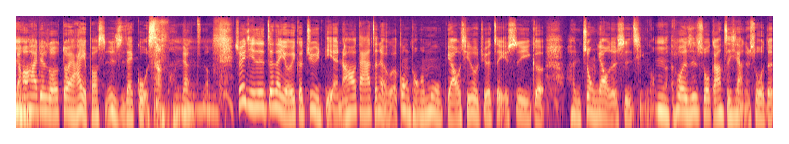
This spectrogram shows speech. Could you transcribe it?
然后他就说，对啊，他也不知道是日子在过什么这样子。嗯、所以其实真的有一个据点，然后大家真的有个共同的目标，其实我觉得这也是一个很重要的事情哦。嗯，或者是说刚刚执行长说的。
